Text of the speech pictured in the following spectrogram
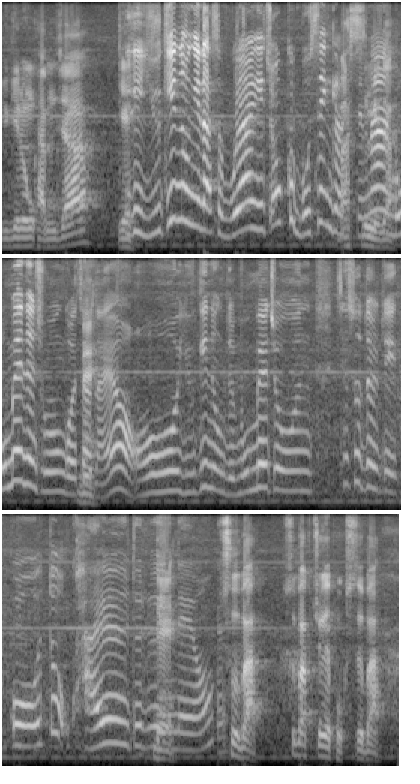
유기농 감자. 예. 이게 유기농이라서 모양이 조금 못생겼지만 맞습니다. 몸에는 좋은 거잖아요. 어, 유기농들 몸에 좋은 채소들도 있고 또 과일들이 네. 있네요. 수박, 수박 중에 복수박.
